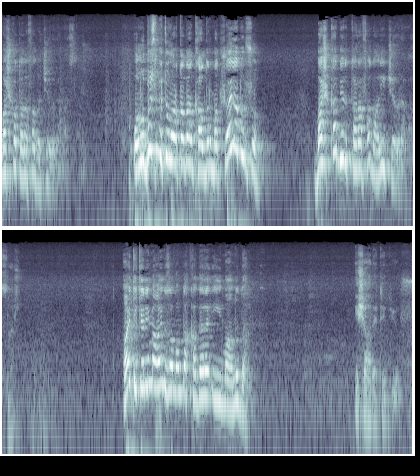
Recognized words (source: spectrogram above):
başka tarafa da çeviremezler. Onu büsbütün ortadan kaldırmak şöyle dursun. Başka bir tarafa dahi çeviremezler. Ayet-i Kerime aynı zamanda kadere imanı da işaret ediyor.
